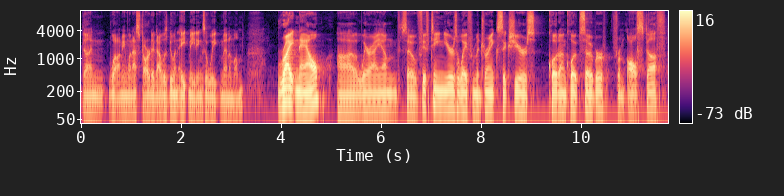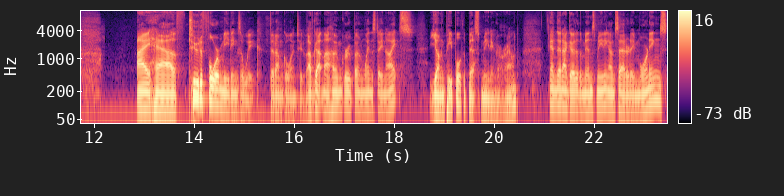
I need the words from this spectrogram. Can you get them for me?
done, well, I mean, when I started, I was doing eight meetings a week minimum. Right now, uh, where I am, so 15 years away from a drink, six years, quote unquote, sober from all stuff, I have two to four meetings a week that I'm going to. I've got my home group on Wednesday nights, young people, the best meeting around. And then I go to the men's meeting on Saturday mornings.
